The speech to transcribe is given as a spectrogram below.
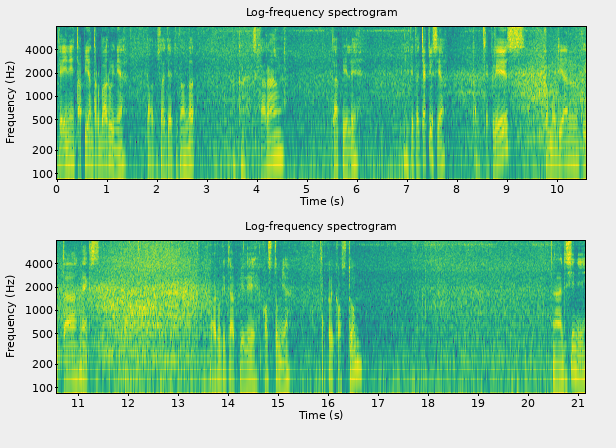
oke ini tapi yang terbaru ini ya. Baru saja di download maka sekarang kita pilih. Ini kita checklist ya. Kita checklist kemudian kita next. Baru kita pilih kostum ya. Kita klik kostum. Nah di sini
